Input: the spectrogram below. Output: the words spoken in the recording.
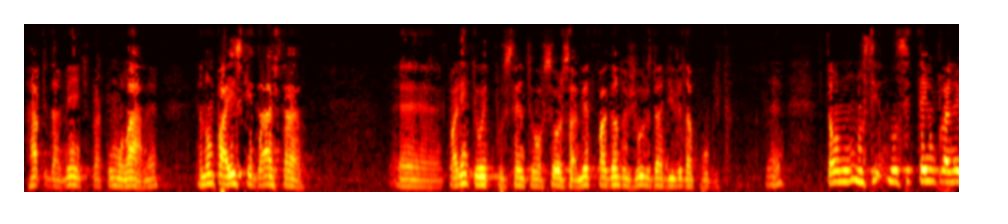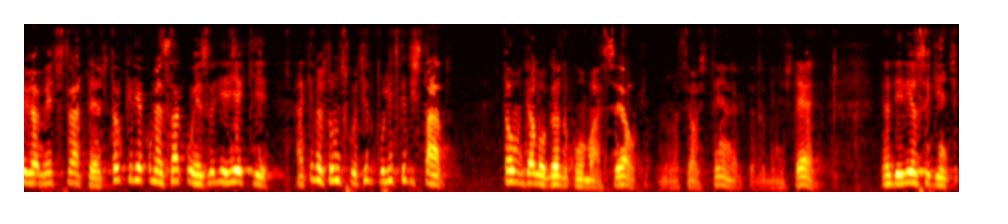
rapidamente para acumular. Né. É num país que gasta é, 48% do seu orçamento pagando juros da dívida pública. Né? Então, não se, não se tem um planejamento estratégico. Então, eu queria começar com isso. Eu diria que aqui nós estamos discutindo política de Estado. Então, dialogando com o Marcel, o Marcel Steiner, é do Ministério, eu diria o seguinte,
